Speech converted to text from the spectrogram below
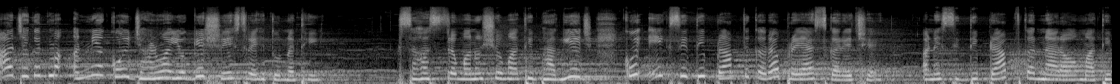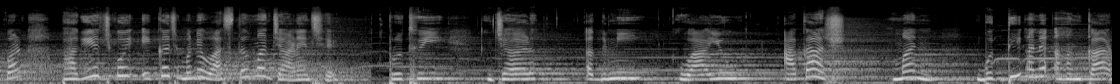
આ જગતમાં અન્ય કોઈ જાણવા યોગ્ય શ્રેષ્ઠ રહેતું નથી. સહસ્ત્ર મનુષ્યોમાંથી ભાગ્યે જ કોઈ એક સિદ્ધિ પ્રાપ્ત કરવા પ્રયાસ કરે છે અને સિદ્ધિ પ્રાપ્ત કરનારાઓમાંથી પણ ભાગ્યે જ કોઈ એક જ મને વાસ્તવમાં જાણે છે. પૃથ્વી, જળ, અગ્નિ, વાયુ, આકાશ, મન, બુદ્ધિ અને અહંકાર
